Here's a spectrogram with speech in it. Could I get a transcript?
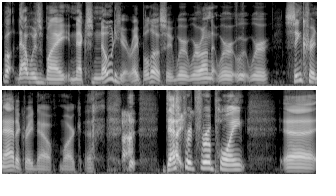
Well, that was my next note here, right below. So we're we're on we're we're synchronatic right now, Mark. Desperate for a point. Uh,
